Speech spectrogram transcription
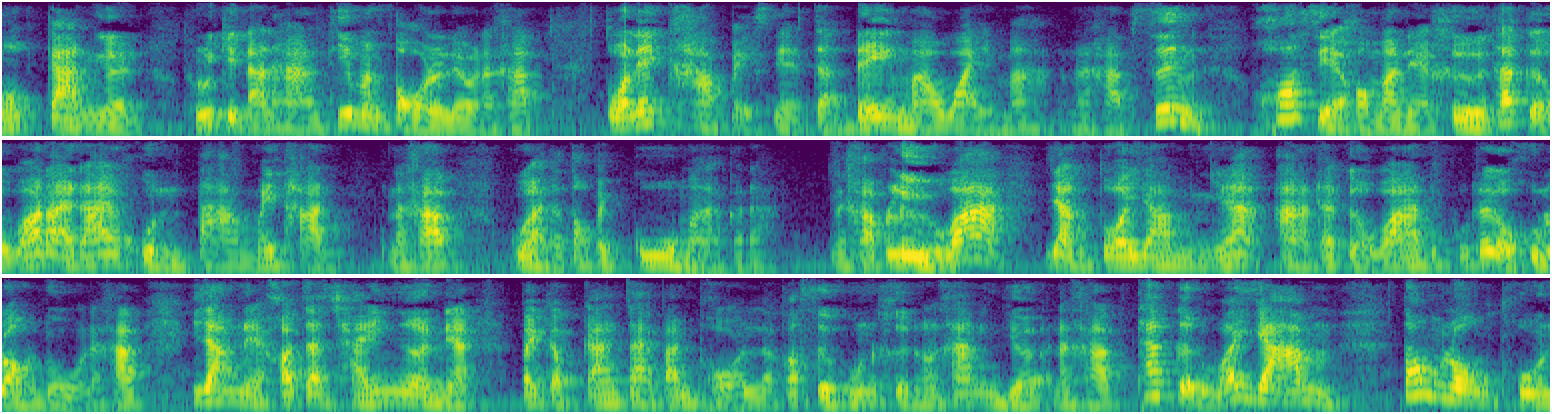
งบการเงินธุรกิจร้านอาหารที่มันโตเร็วๆนะครับตัวเลข CAPEX เนี่ยจะเด้งมาไวมากนะครับซึ่งข้อเสียของมันเนี่ยคือถ้าเกิดว่ารายได้คุณตามไม่ทันนะครับคุณอาจจะต้องไปกู้มาก็ได้ นะครับหรือว่าอย่างตัวยำอย่างเงี้ยอ่าถ้าเกิดว่าถ้าเกิดคุณลองดูนะครับยำเนี่ยเขาจะใช้เงินเนี่ยไปกับการจ่ายปันผล แล้วก็ซื้อหุ้นคืนค่อนข้างเยอะนะครับถ้าเกิดว่ายำต้องลงทุน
